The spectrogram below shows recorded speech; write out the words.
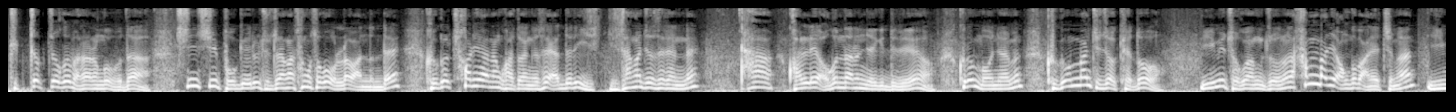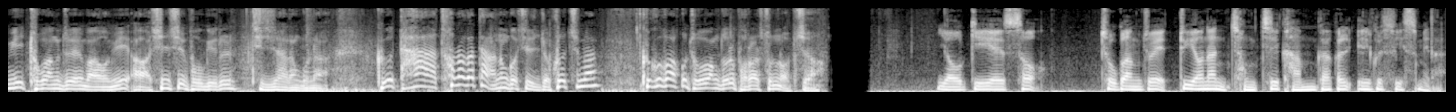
직접적으로 말하는 것보다 신씨 보기를 주장한 상소가 올라왔는데 그걸 처리하는 과정에서 애들이 이상한 짓을 했네? 다 관례에 어긋나는 얘기들이에요. 그럼 뭐냐면 그것만 지적해도 이미 조광조는 한마디 언급 안 했지만 이미 조광조의 마음이 아, 신씨 보기를 지지하는구나. 그거 다 천하가 다 아는 것이죠. 그렇지만 그거 갖고 조광조를 벌할 수는 없죠. 여기에서 조광조의 뛰어난 정치 감각을 읽을 수 있습니다.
